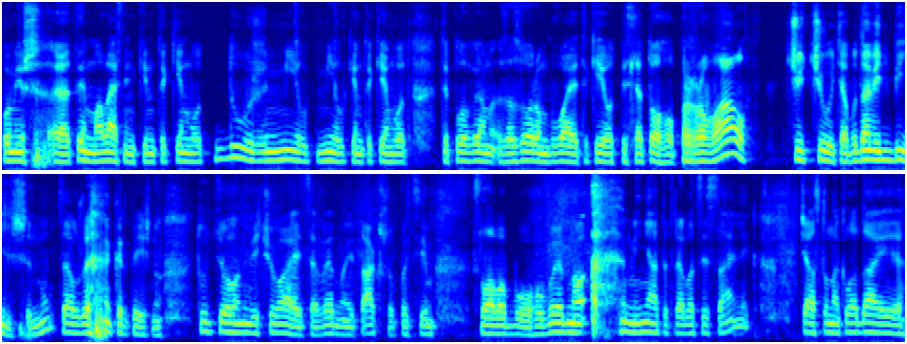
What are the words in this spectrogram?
поміж е, тим малесеньким таким от дуже міл, мілким таким от тепловим зазором буває такий от після того провал. Чуть-чуть або навіть більше. Ну, це вже критично. Тут цього не відчувається. Видно і так, що по цим, слава Богу, видно, міняти треба цей сальник. Часто накладає,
